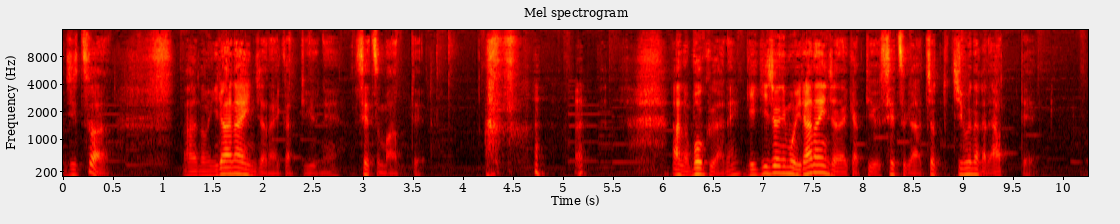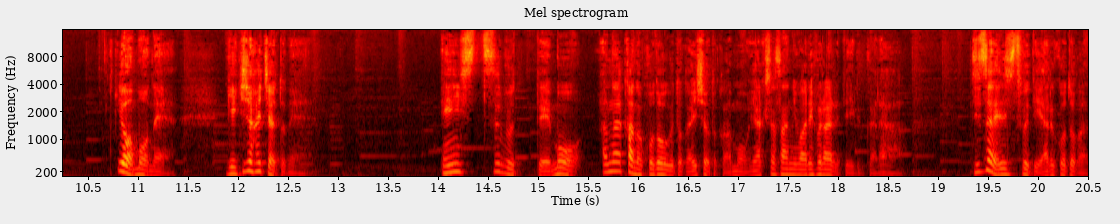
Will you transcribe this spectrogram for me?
実はあのいらないんじゃないかっていうね説もあって。あの僕がね劇場にもういらないんじゃないかっていう説がちょっと自分の中であって。要はもうね劇場入っちゃうとね演出部ってもうあ中の小道具とか衣装とかもう役者さんに割り振られているから実は演出部でやることが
